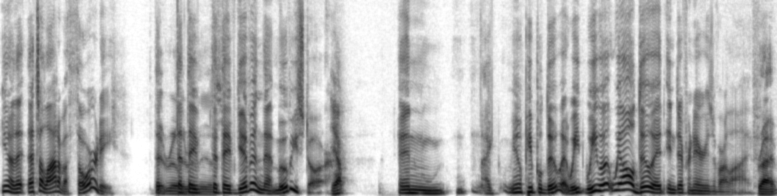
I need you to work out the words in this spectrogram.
you know that, that's a lot of authority that, really, that they've really that they've given that movie star. Yep. and like you know, people do it. We we we all do it in different areas of our life. Right.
